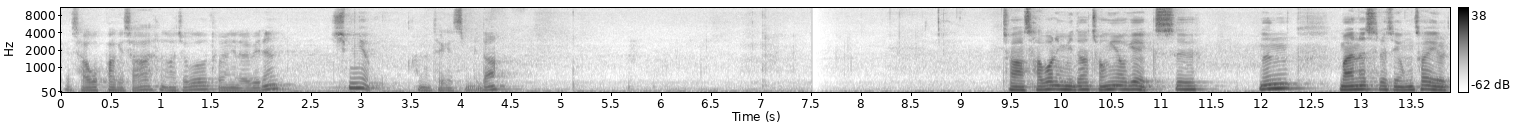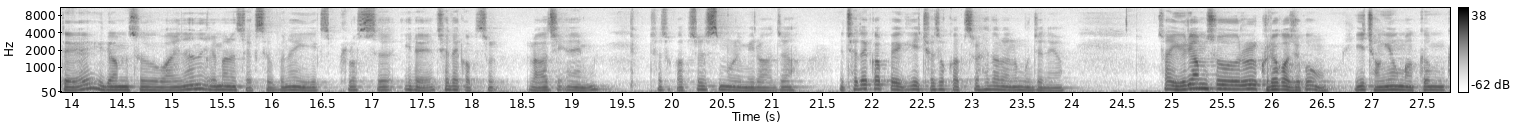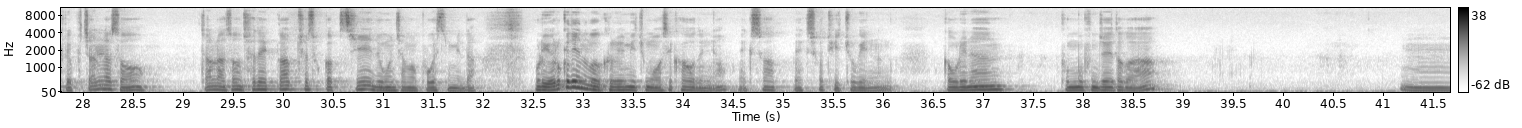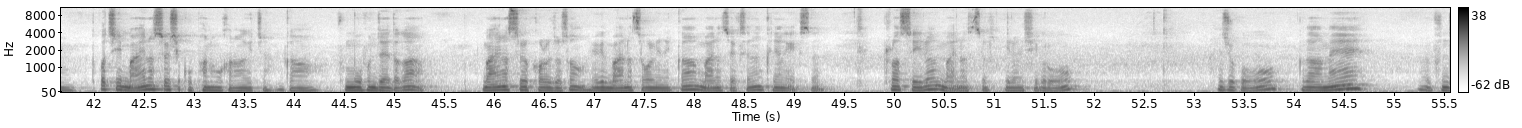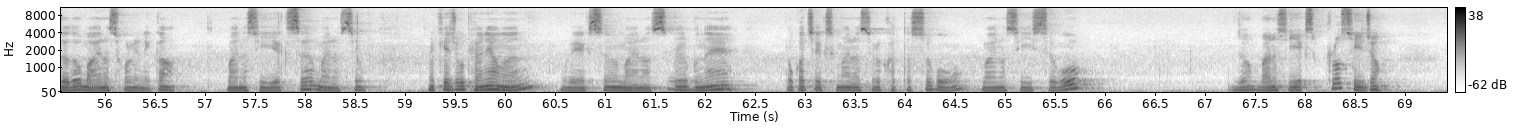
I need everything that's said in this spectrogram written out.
4 곱하기 4 해가지고 도형의 넓이는 16 하면 되겠습니다. 자 4번입니다. 정의역의 x는 마이너스 1에서 0 사이일 때 유리함수 y는 1-x분의 2x 플러스 1의 최대값을 라지 m 최소값을 스몰 m이라 하자 최대값 빼기 최소값을 해달라는 문제네요. 자 유리함수를 그려가지고 이 정의역만큼 그래프 잘라서 잘라서 최대값 최소값이 누군지 한번 보겠습니다. 우리 이렇게 되는 거 그림이 좀 어색하거든요. x가 x가 뒤쪽에 있는 거. 그러니까 우리는 분모 분자에다가 음, 똑같이 마이너스 1씩 곱하는 거 가능하겠죠. 그러니까 분모 분자에다가 마이너스를 걸어줘서 여기 마이너스 걸리니까 마이너스 x는 그냥 x 플러스 1은 마이너스 이런 식으로 해주고 그 다음에 분자도 마이너스 걸리니까 마이너스 2x 마이너스 1 이렇게 해주고 변형은 우리 x 마이너스 1분의 똑같이 x 마이너스를 갖다 쓰고 마이너스 2 쓰고 그죠? 마이너스 2x 플러스 2죠?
